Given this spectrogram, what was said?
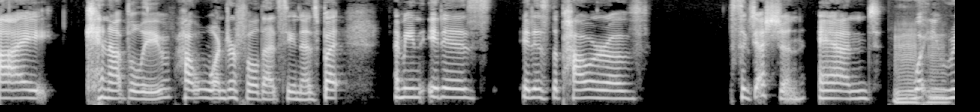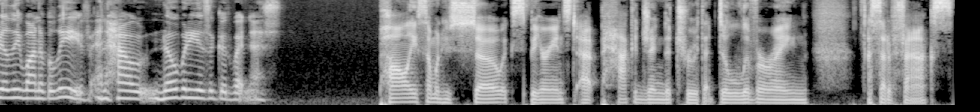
I cannot believe how wonderful that scene is. But I mean, it is it is the power of suggestion and what you Mhm. really want to believe and how nobody is a good witness. Polly, someone who's so experienced at packaging the truth, at delivering a set of facts,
